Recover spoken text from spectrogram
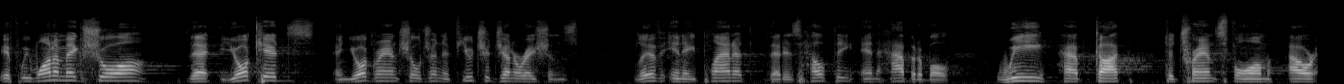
If we want to make sure that your kids and your grandchildren and future generations live in a planet that is healthy and habitable, we have got to transform our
